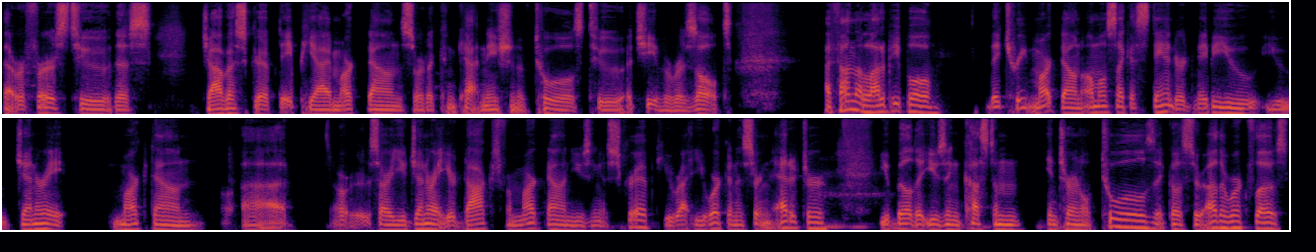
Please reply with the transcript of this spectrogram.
that refers to this JavaScript API markdown sort of concatenation of tools to achieve a result. I found that a lot of people they treat markdown almost like a standard. Maybe you you generate markdown uh, or sorry you generate your docs from markdown using a script. You write you work in a certain editor. You build it using custom internal tools it goes through other workflows.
